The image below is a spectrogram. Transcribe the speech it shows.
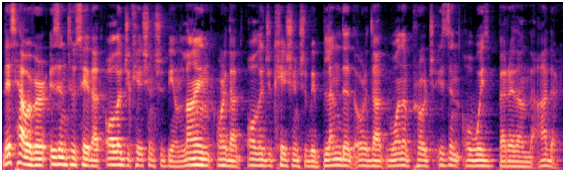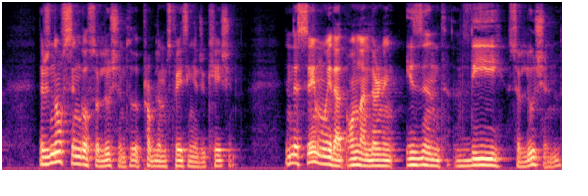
This, however, isn't to say that all education should be online or that all education should be blended or that one approach isn't always better than the other. There's no single solution to the problems facing education. In the same way that online learning isn't the solution,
